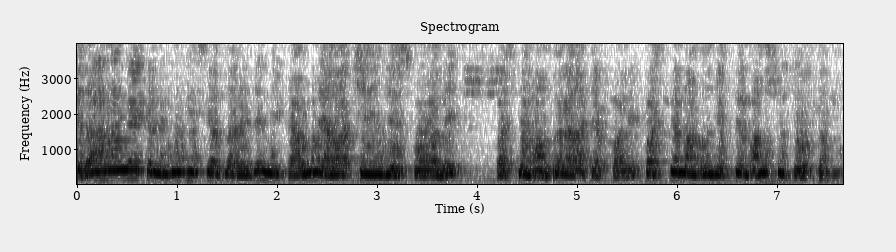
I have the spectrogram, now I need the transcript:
విధానంగా ఇక్కడ ఎందుకు తీసుకెళ్తున్నారంటే మీ కర్మను ఎలా చేంజ్ చేసుకోవాలి? ఫస్ట్ మంత్రం ఎలా చెప్పాలి? ఫస్ట్ మంత్రం చెప్తే మనసు శుద్ధి అవుతాము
